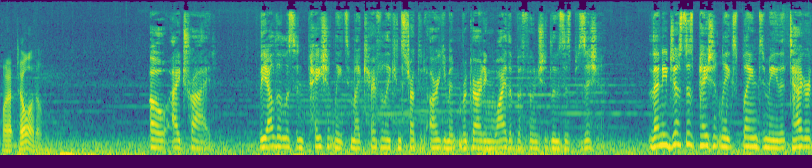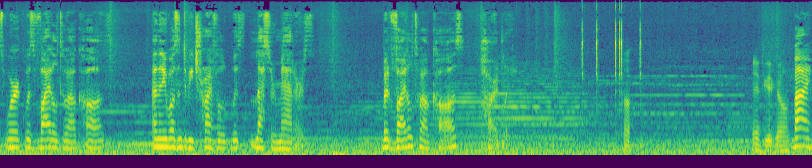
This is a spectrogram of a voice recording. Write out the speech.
Why not tell on him? Oh, I tried. The elder listened patiently to my carefully constructed argument regarding why the buffoon should lose his position. Then he just as patiently explained to me that Taggart's work was vital to our cause, and that he wasn't to be trifled with lesser matters. But vital to our cause? Hardly. Huh. I need to get going. Bye.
